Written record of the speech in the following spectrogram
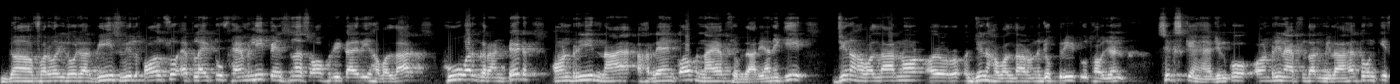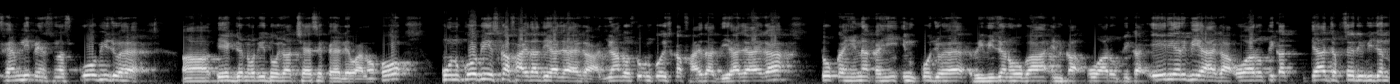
February 2020 will also apply to family pensioners of retiree havildar who were granted honorary rank of नायब सूबेदार। यानी कि जिन हवलदार जिन हवलदारों ने जो प्री 2006 के हैं, जिनको ऑनरी नायब सुधार मिला है तो उनकी फैमिली पेंशनर्स को भी जो है एक जनवरी 2006 से पहले वालों को, उनको भी इसका फ़ायदा दिया जाएगा। जी हाँ दोस्तों, उनको इसका फ़ायदा दिया जाएगा। तो कहीं ना कहीं इनको जो है रिवीजन होगा, इनका ओआरओपी का एरियर भी आएगा। ओआरओपी का क्या जब से रिवीजन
